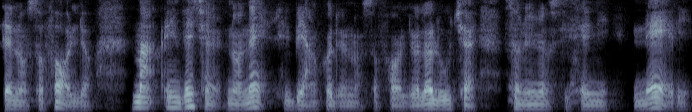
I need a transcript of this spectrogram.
del nostro foglio, ma invece non è il bianco del nostro foglio, la luce sono i nostri segni neri,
